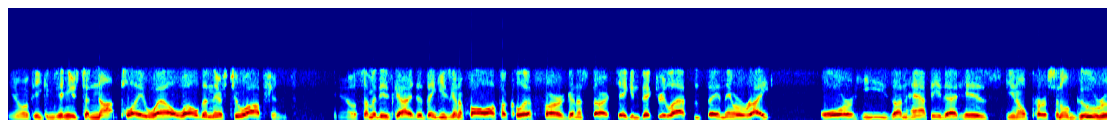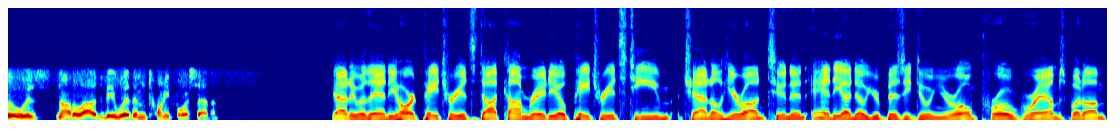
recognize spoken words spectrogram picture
you know, if he continues to not play well, well, then there's two options. You know, some of these guys that think he's going to fall off a cliff are going to start taking victory laps and saying they were right, or he's unhappy that his, you know, personal guru is not allowed to be with him 24 7. Chatting with Andy Hart, Patriots.com radio, Patriots team channel here on TuneIn. Andy, I know you're busy doing your own programs, but I'm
